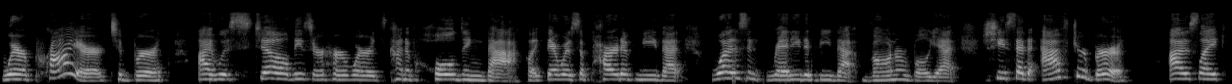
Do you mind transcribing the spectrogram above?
where prior to birth, I was still, these are her words, kind of holding back. Like there was a part of me that wasn't ready to be that vulnerable yet. She said, after birth, I was like,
